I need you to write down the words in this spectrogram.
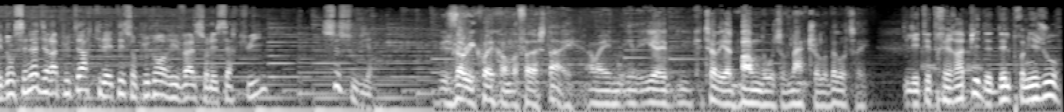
et dont Senna dira plus tard qu'il a été son plus grand rival sur les circuits, se souvient. Il était très rapide dès le premier jour.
